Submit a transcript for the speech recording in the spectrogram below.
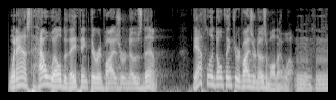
When asked how well do they think their advisor knows them, the affluent don't think their advisor knows them all that well. Mm-hmm.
